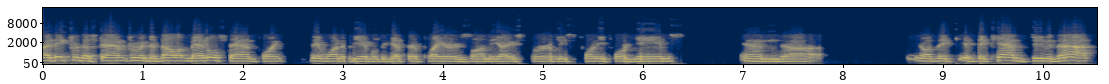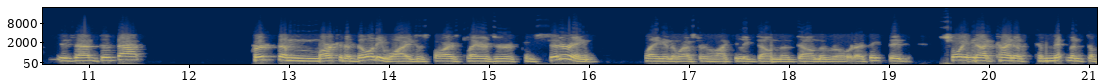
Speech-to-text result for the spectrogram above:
I think from the stand, from a developmental standpoint, they want to be able to get their players on the ice for at least 24 games, and uh, you know, if they if they can't do that, is that does that hurt them marketability wise as far as players are considering playing in the Western Hockey League down the down the road? I think they showing that kind of commitment to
